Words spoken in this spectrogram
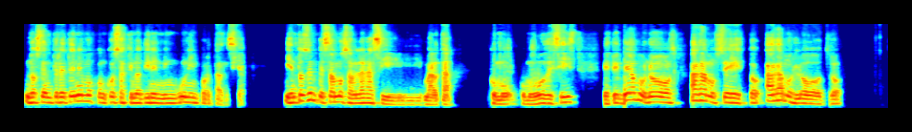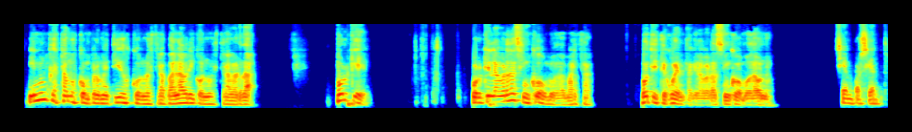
nos entretenemos con cosas que no tienen ninguna importancia. Y entonces empezamos a hablar así, Marta, como, como vos decís, este, veámonos, hagamos esto, hagamos lo otro, y nunca estamos comprometidos con nuestra palabra y con nuestra verdad. ¿Por qué? Porque la verdad es incómoda, Marta. Vos te diste cuenta que la verdad es incómoda o no. 100%.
